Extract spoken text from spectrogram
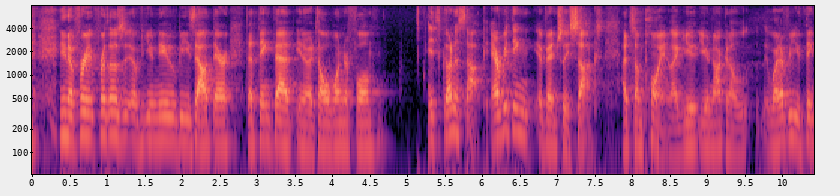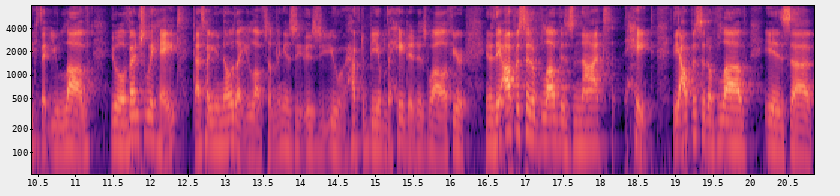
you know for for those of you newbies out there that think that you know it's all wonderful it's gonna suck. Everything eventually sucks at some point. Like you, you're not gonna whatever you think that you love, you'll eventually hate. That's how you know that you love something is is you have to be able to hate it as well. If you're, you know, the opposite of love is not hate. The opposite of love is uh,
